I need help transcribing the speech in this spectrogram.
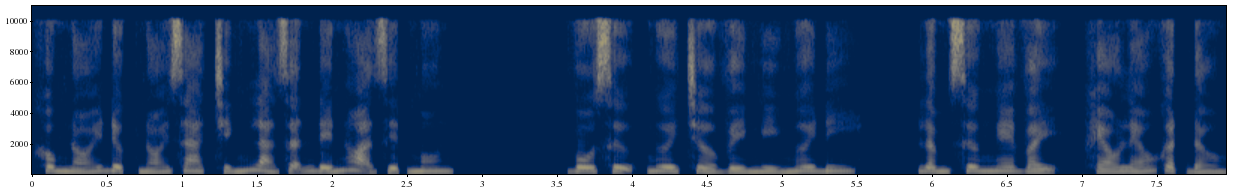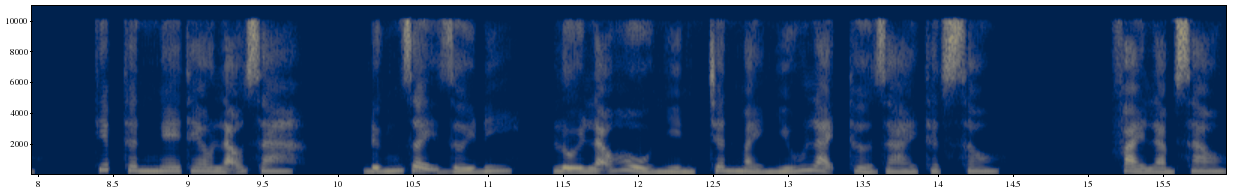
không nói được nói ra chính là dẫn đến họa diệt môn. Vô sự, ngươi trở về nghỉ ngơi đi. Lâm Sương nghe vậy, khéo léo gật đầu. thiếp thân nghe theo lão gia, đứng dậy rời đi, lôi lão hổ nhìn, chân mày nhíu lại, thở dài thật sâu. Phải làm sao,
